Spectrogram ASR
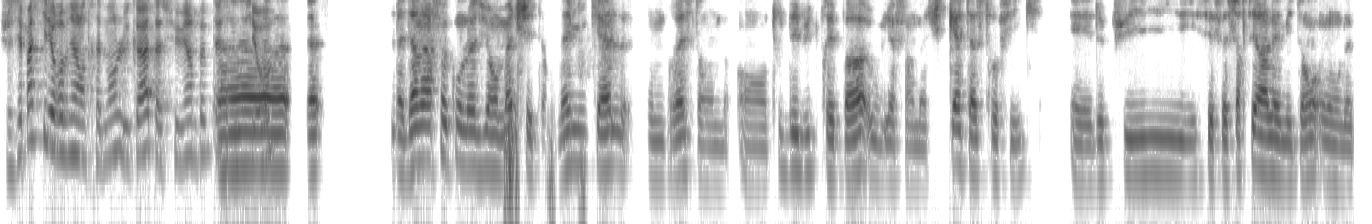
Je sais pas s'il est revenu à l'entraînement. Lucas, t'as suivi un peu peut-être Euh, la, la dernière fois qu'on l'a vu en match, c'était en amical contre Brest en, en tout début de prépa, où il a fait un match catastrophique. Et depuis, il s'est fait sortir à la mi-temps et on l'a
